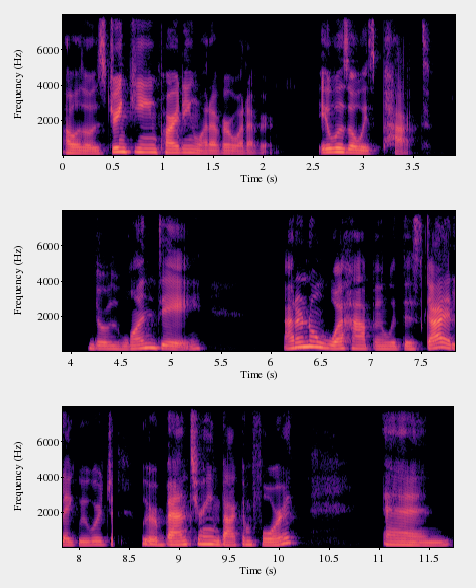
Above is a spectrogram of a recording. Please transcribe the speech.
I was always drinking, partying, whatever, whatever. It was always packed. There was one day, I don't know what happened with this guy. Like we were just, we were bantering back and forth. And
